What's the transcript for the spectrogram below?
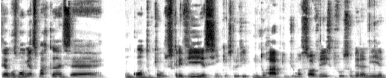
Tem alguns momentos marcantes. É, um conto que eu escrevi, assim, que eu escrevi muito rápido, de uma só vez, que foi Soberania.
